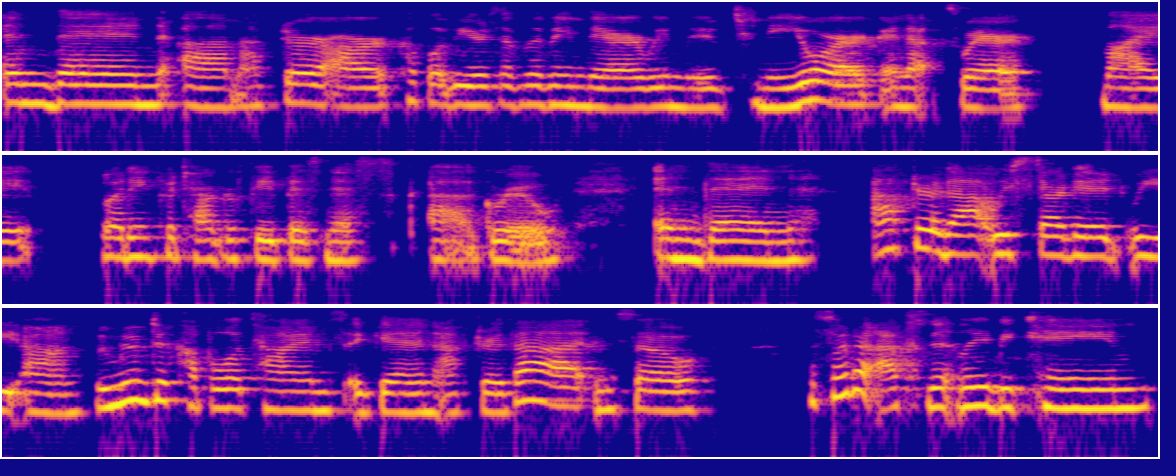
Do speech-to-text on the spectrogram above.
And then um, after our couple of years of living there, we moved to New York, and that's where my wedding photography business uh, grew. And then after that, we started, we, um, we moved a couple of times again after that. And so I sort of accidentally became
